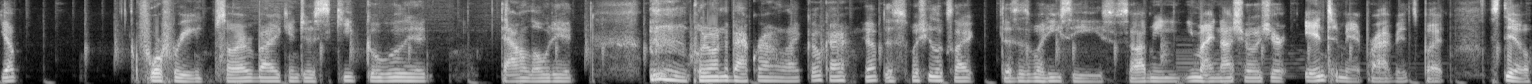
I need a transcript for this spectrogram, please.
Yep for free. So everybody can just keep google it download it put it on the background like okay yep this is what she looks like this is what he sees. So I mean, you might not show us your intimate privates, but still,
